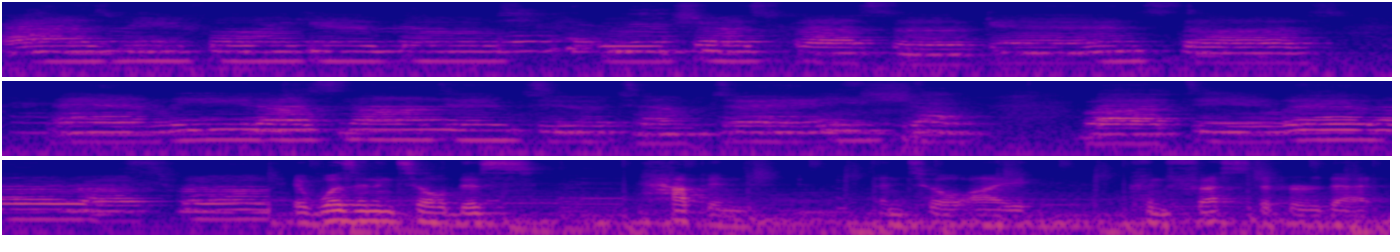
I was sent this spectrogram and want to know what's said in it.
as we forgive those who trespass against us. And lead us not into temptation, but deliver us from. It wasn't until this happened, until I confessed to her that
